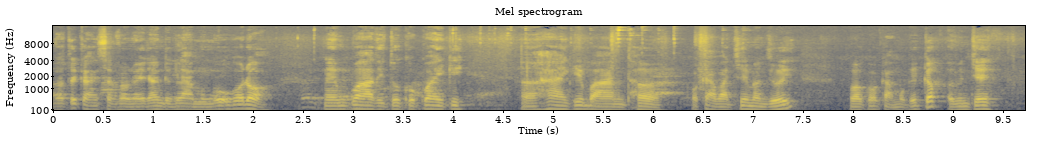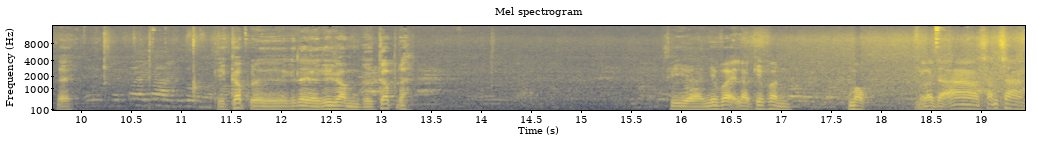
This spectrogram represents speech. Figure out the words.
Và tất cả sản phẩm này đang được làm bằng gỗ gõ đỏ. Ngày hôm qua thì tôi có quay cái uh, hai cái bàn thờ có cả bàn trên bàn dưới và có cả một cái cấp ở bên trên. Đây. Cái cấp này, cái đây là cái gầm cái cấp này thì à, như vậy là cái phần mộc là đã sẵn sàng.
